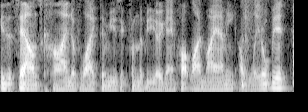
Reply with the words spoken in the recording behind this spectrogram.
is it sounds kind of like the music from the video game Hotline Miami a little bit.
